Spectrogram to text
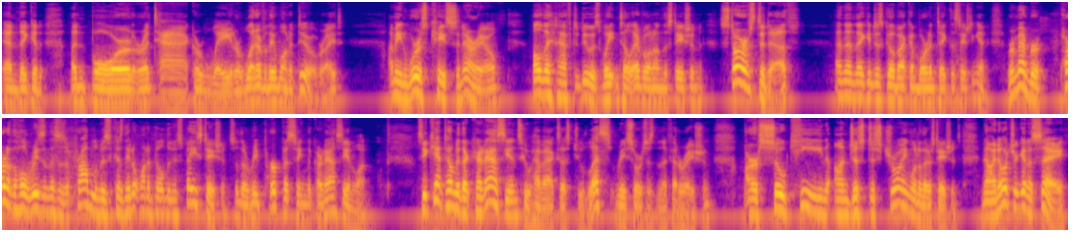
and they could board or attack or wait or whatever they want to do, right? I mean, worst case scenario, all they have to do is wait until everyone on the station starves to death, and then they can just go back on board and take the station again. Remember, part of the whole reason this is a problem is because they don't want to build a new space station, so they're repurposing the Cardassian one. So you can't tell me that Cardassians, who have access to less resources than the Federation, are so keen on just destroying one of their stations. Now, I know what you're going to say.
